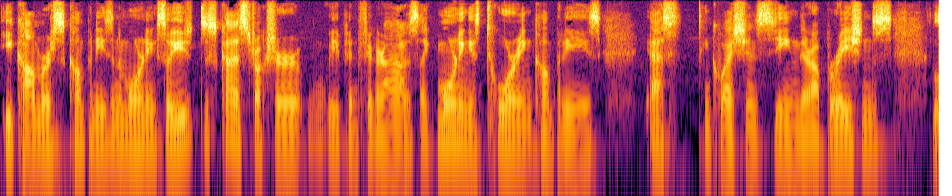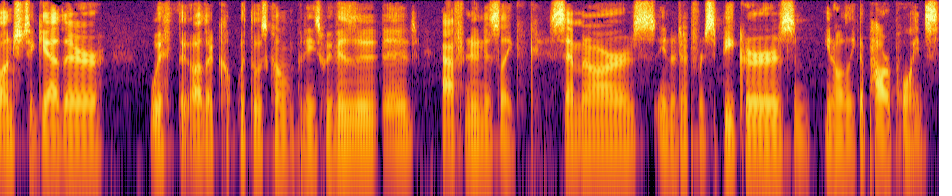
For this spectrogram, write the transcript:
e-commerce companies in the morning. So you just kind of structure. We've been figuring out is like morning is touring companies, asking questions, seeing their operations, lunch together with the other with those companies we visited. Afternoon is like seminars, you know, different speakers, and you know, like the powerpoints,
